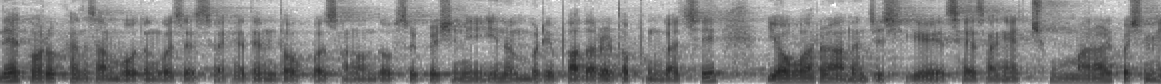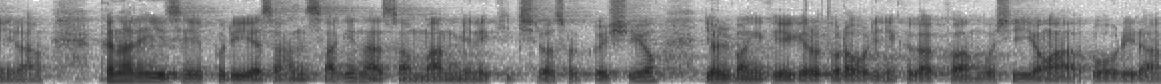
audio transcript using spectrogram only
내 거룩한 산 모든 곳에서 해됨도 없고 상함도 없을 것이니 이는 물이 바다를 덮은 같이 여호와를 아는 지식이 세상에 충만할 것임이라. 그날에 이새의 뿌리에서 한 싹이 나서 만민의 기치로 설 것이요 열방이 그에게로 돌아오리니 그가 거한 곳이 영화로우리라.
